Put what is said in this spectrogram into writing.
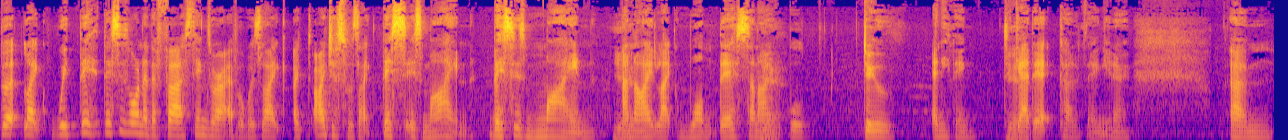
But like with this, this is one of the first things where I ever was like, I, I just was like, this is mine. This is mine, Yeah. and I like want this, and Yeah. I will do anything to Yeah. get it, kind of thing, you know. Um,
